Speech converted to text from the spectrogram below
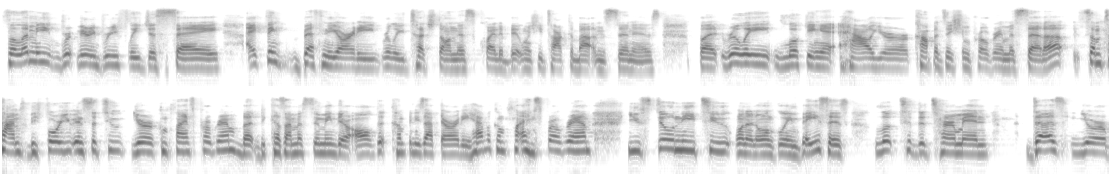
So let me br- very briefly just say I think Bethany already really touched on this quite a bit when she talked about incentives, but really looking at how your compensation program is set up. Sometimes before you institute your compliance program, but because I'm assuming there are all good companies out there already have a compliance program, you still need to, on an ongoing basis, look to determine does your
